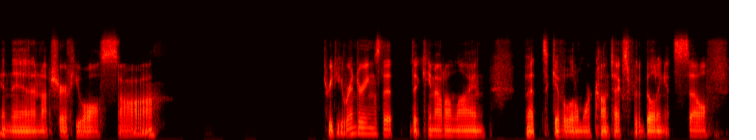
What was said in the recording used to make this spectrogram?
And then I'm not sure if you all saw 3D renderings that that came out online, but to give a little more context for the building itself.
